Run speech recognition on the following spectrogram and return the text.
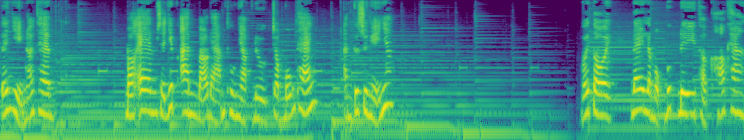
tế nhị nói thêm. Bọn em sẽ giúp anh bảo đảm thu nhập được trong 4 tháng, anh cứ suy nghĩ nhé. Với tôi, đây là một bước đi thật khó khăn.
